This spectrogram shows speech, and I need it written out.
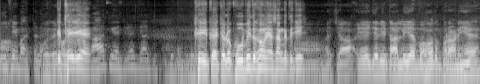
ਉਸੇ ਵਕਤ ਦਾ ਕਿੱਥੇ ਜੇ ਹੈ? ਆ ਤੇ ਇਧਰ ਜਾ ਕੇ। ਠੀਕ ਹੈ ਚਲੋ ਖੂਹ ਵੀ ਦਿਖਾਉਣੇ ਆ ਸੰਗਤ ਜੀ। ਹਾਂ, ਅੱਛਾ ਇਹ ਜਿਹੜੀ ਟਾਲੀ ਹੈ ਬਹੁਤ ਪੁਰਾਣੀ ਹੈ।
